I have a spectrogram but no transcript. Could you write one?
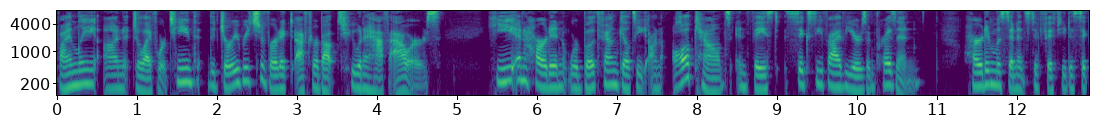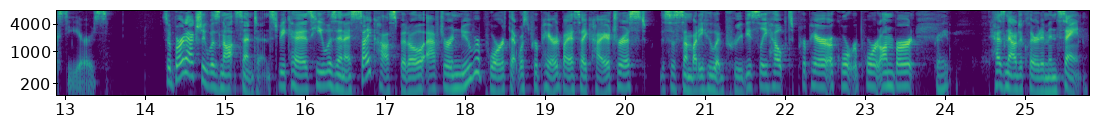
Finally, on July 14th, the jury reached a verdict after about two and a half hours. He and Hardin were both found guilty on all counts and faced 65 years in prison. Hardin was sentenced to 50 to 60 years. So Burt actually was not sentenced because he was in a psych hospital after a new report that was prepared by a psychiatrist. This is somebody who had previously helped prepare a court report on Burt. Right. Has now declared him insane.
